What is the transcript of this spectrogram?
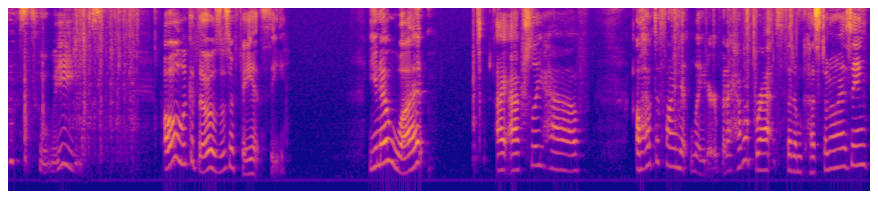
sweet. Oh, look at those. Those are fancy. You know what? I actually have, I'll have to find it later, but I have a Bratz that I'm customizing,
